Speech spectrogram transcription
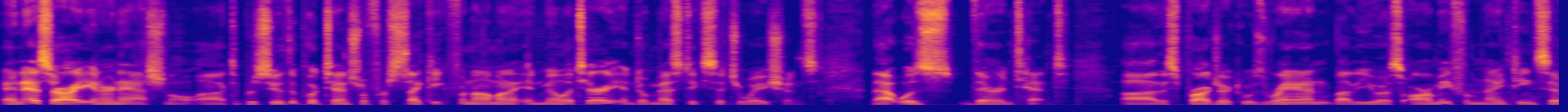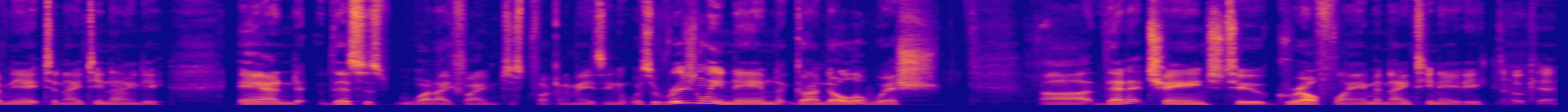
And SRI International uh, to pursue the potential for psychic phenomena in military and domestic situations. That was their intent. Uh, this project was ran by the U.S. Army from 1978 to 1990. And this is what I find just fucking amazing. It was originally named Gondola Wish. Uh, then it changed to Grill Flame in 1980. Okay.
